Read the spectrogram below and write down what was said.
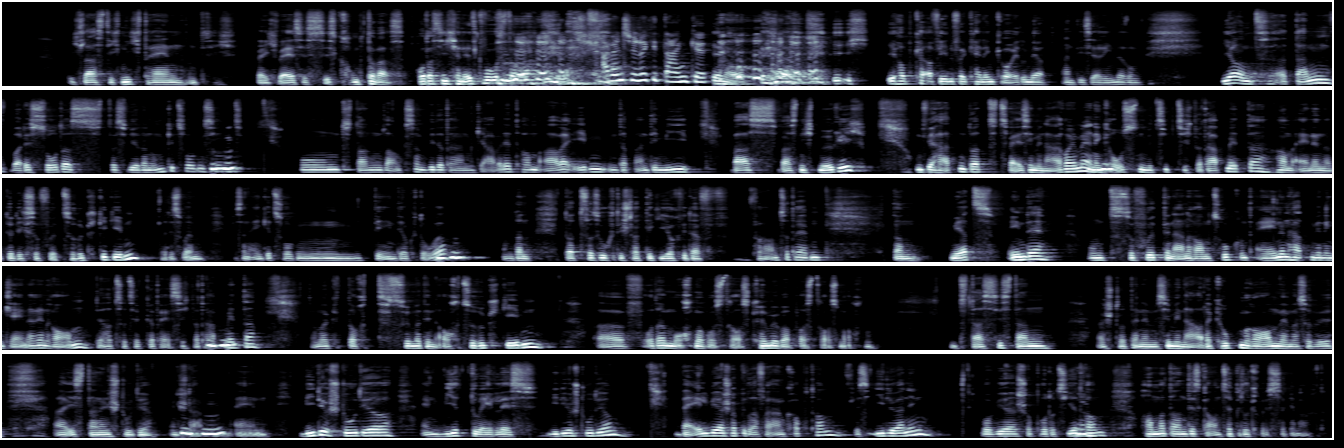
ich lasse dich nicht rein und ich, weil ich weiß, es, es kommt da was. Hat er sicher nicht gewusst. Aber, aber ein schöner Gedanke. Genau. ich ich habe auf jeden Fall keinen Gräuel mehr an diese Erinnerung. Ja, und äh, dann war das so, dass, dass wir dann umgezogen sind. Mhm und dann langsam wieder daran gearbeitet haben. Aber eben in der Pandemie war es nicht möglich. Und wir hatten dort zwei Seminarräume, einen mhm. großen mit 70 Quadratmeter, haben einen natürlich sofort zurückgegeben, weil das war, wir sind eingezogen Mitte, Ende Oktober, mhm. haben dann dort versucht, die Strategie auch wieder voranzutreiben. Dann März, Ende und sofort den einen Raum zurück. Und einen hatten wir einen kleineren Raum, der hat so circa 30 Quadratmeter. Mhm. Da haben wir gedacht, sollen wir den auch zurückgeben äh, oder machen wir was draus? Können wir überhaupt was draus machen? Und das ist dann äh, statt einem Seminar- oder Gruppenraum, wenn man so will, äh, ist dann ein Studio entstanden. Mhm. Ein Videostudio, ein virtuelles Videostudio, weil wir schon ein bisschen Erfahrung gehabt haben fürs E-Learning, wo wir schon produziert ja. haben, haben wir dann das Ganze ein bisschen größer gemacht.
